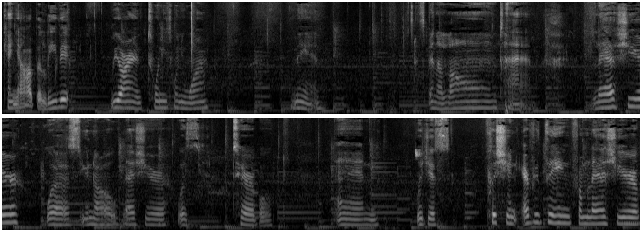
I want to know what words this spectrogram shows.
Can y'all believe it? We are in 2021. Man, it's been a long time. Last year was, you know, last year was terrible. And we're just pushing everything from last year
